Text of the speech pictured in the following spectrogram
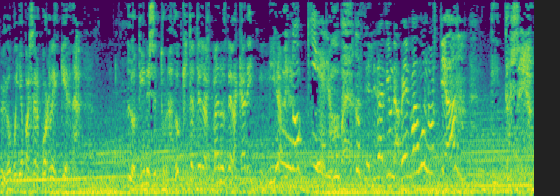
Lo voy a pasar por la izquierda. Lo tienes en tu lado. Quítate las manos de la cara y mírame. No quiero. Acelera de una vez. Vámonos ya. Quita sea.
